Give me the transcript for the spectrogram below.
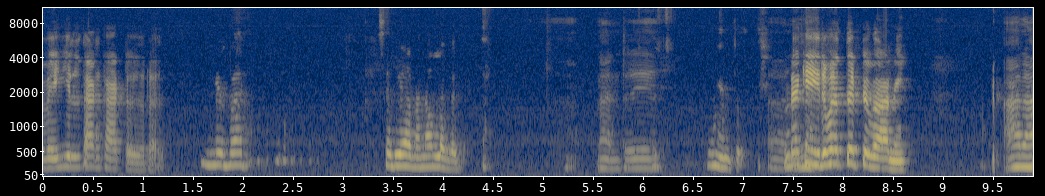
வெயில் தான் காட்டுகிறது. இங்க பாரு. சரியான நல்ல வெதர் நன்றி. இன்றைக்கு இருபத்தெட்டு வாணி. ஆனா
